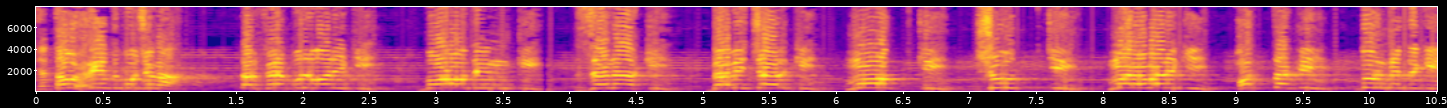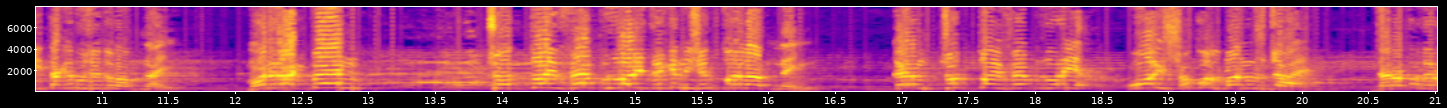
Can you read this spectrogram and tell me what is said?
যে তাওহিদ বুঝে না তার ফেব্রুয়ারি কি বড়দিন কি জেনা কি? ব্যবিচার কি? মদ কি? সুদ কি? মারামারি কি? হত্যা কি? দুর্নীতি কি? তাকে বুঝে তো লাভ নাই। মনে রাখবেন, চোদ্দই ফেব্রুয়ারি থেকে নিষেধ করে লাভ নেই। কারণ চোদ্দই ফেব্রুয়ারি ওই সকল মানুষ যায় যারা তাদের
